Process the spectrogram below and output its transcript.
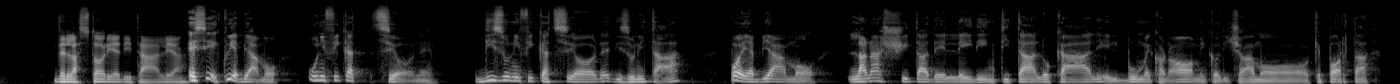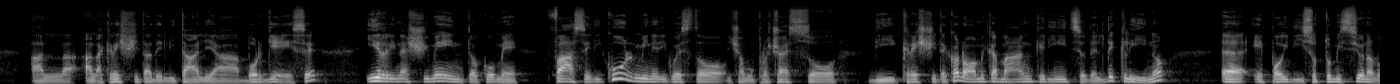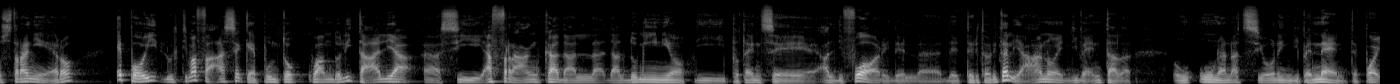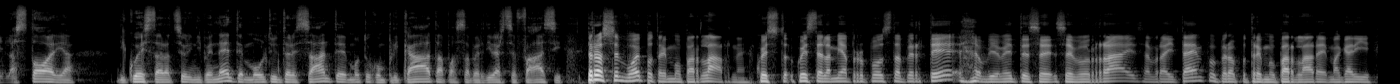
della storia d'Italia. E eh sì, qui abbiamo unificazione, disunificazione, disunità, poi abbiamo la nascita delle identità locali, il boom economico, diciamo, che porta al, alla crescita dell'Italia borghese, il Rinascimento come fase di culmine di questo, diciamo, processo di crescita economica, ma anche di inizio del declino eh, e poi di sottomissione allo straniero e poi l'ultima fase che è appunto quando l'Italia eh, si affranca dal, dal, dominio di potenze al di fuori del, del territorio italiano e diventa una nazione indipendente. Poi la storia di questa nazione indipendente è molto interessante, molto complicata, passa per diverse fasi. Però se vuoi potremmo parlarne. Questo, questa è la mia proposta per te, ovviamente se, se vorrai, se avrai tempo, però potremmo parlare magari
